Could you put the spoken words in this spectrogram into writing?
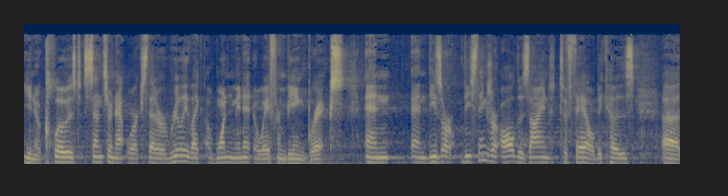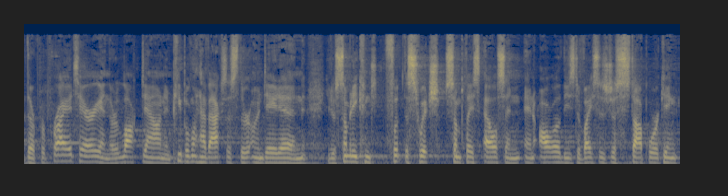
you know, closed sensor networks that are really like a one minute away from being bricks. And and these, are, these things are all designed to fail because uh, they're proprietary and they're locked down and people don't have access to their own data and you know, somebody can flip the switch someplace else and, and all of these devices just stop working.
